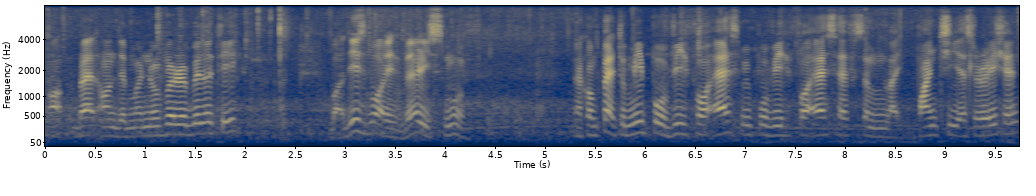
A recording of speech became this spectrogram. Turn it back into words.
Not bad on the maneuverability but this board is very smooth. Now compared to Meepo V4S Meepo V4S have some like punchy acceleration.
